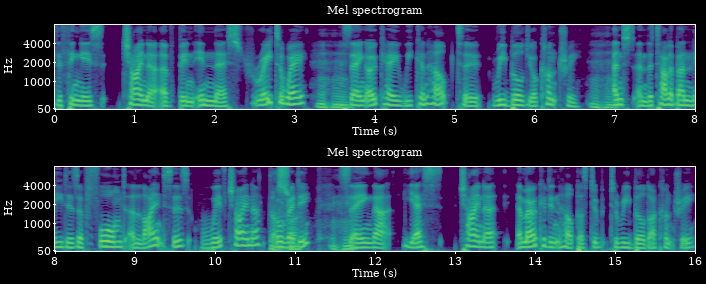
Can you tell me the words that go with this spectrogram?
the thing is, China have been in there straight away Mm-hmm. saying, okay, we can help to rebuild your country. Mm-hmm. And, and the Taliban leaders have formed alliances with China That's right. already, Mm-hmm. saying that, yes, China, America didn't help us to, to rebuild our country,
